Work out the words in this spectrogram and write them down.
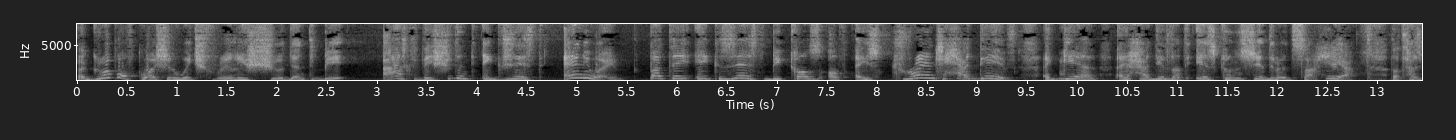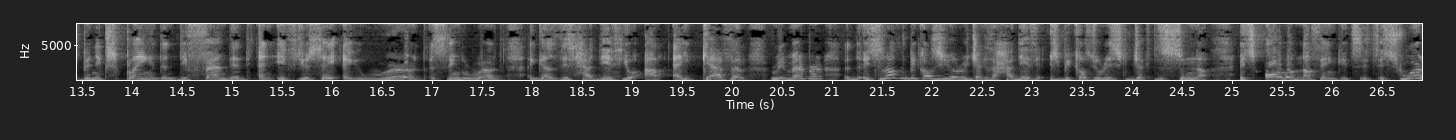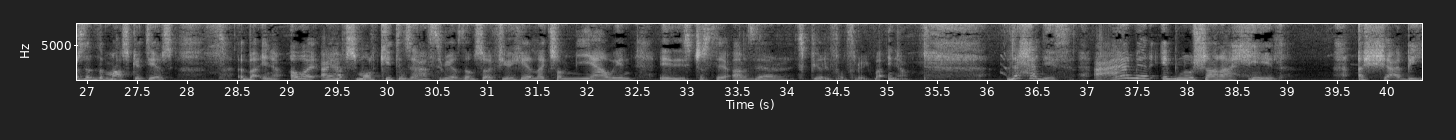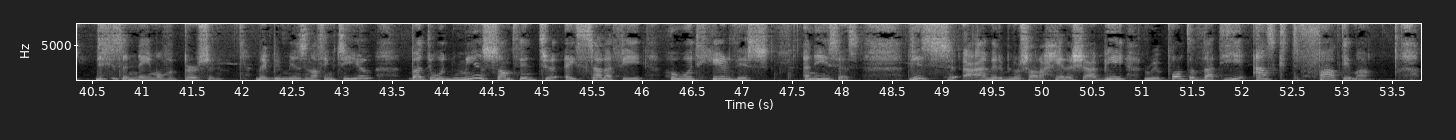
a group of questions which really shouldn't be asked, they shouldn't exist anyway but they exist because of a strange hadith. Again, a hadith that is considered sahih, that has been explained and defended. And if you say a word, a single word against this hadith, you are a kafir. Remember, it's not because you reject the hadith, it's because you reject the sunnah. It's all or nothing. It's, it's, it's worse than the musketeers. But you know, oh, I, I have small kittens. I have three of them. So if you hear like some meowing, it's just they are there. It's beautiful three. But you know, the hadith, Amir ibn Sharahil al-Sha'bi. This is the name of a person. Maybe means nothing to you, but would mean something to a Salafi who would hear this. And he says, this Amir ibn Sharahil al-Sha'bi reported that he asked Fatima,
